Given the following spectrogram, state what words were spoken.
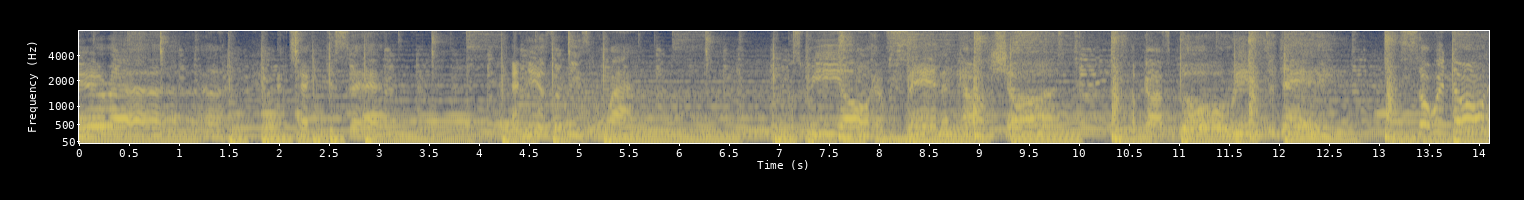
mirror, and check yourself. And here's the reason why. Cause we all have sinned and come short of God's glory today. So we don't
